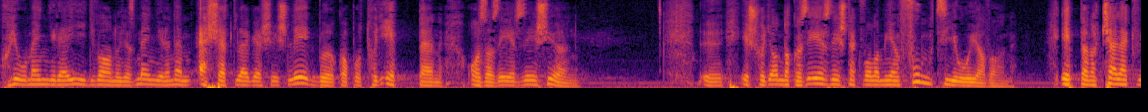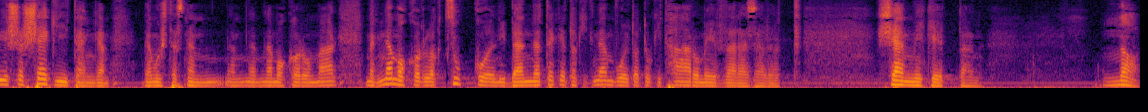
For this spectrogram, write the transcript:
Hogy jó, mennyire így van, hogy az mennyire nem esetleges és légből kapott, hogy éppen az az érzés jön és hogy annak az érzésnek valamilyen funkciója van. Éppen a cselekvésre segít engem. De most ezt nem, nem, nem, nem akarom már, meg nem akarlak cukkolni benneteket, akik nem voltatok itt három évvel ezelőtt. Semmiképpen. Na,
